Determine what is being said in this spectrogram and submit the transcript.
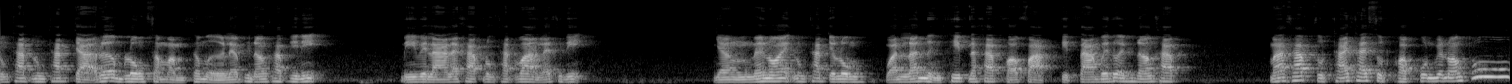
ลุงทัศน์ลุงทัศน์จะเริ่มลงสม่ำเสมอแล้วพี่น้องครับทีนี้ มีเวลาแล้วครับลุงทัศน์ว่างแล้วทีนี้ อย่างน้อยๆลุงทัศน์จะลงวันละหนึ่งคลิปนะครับ ขอฝากติดตามไว้ด้วยพี่น้องครับ มาครับสุดท้ายท้ายสุดขอบคุณพี่น้องทุก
